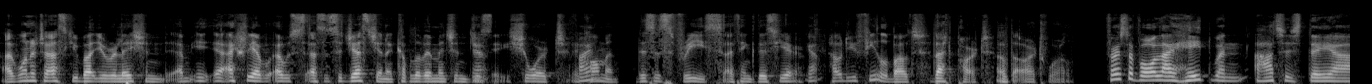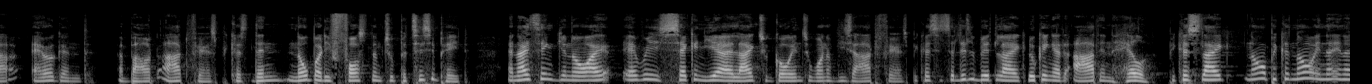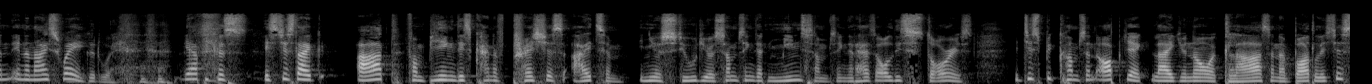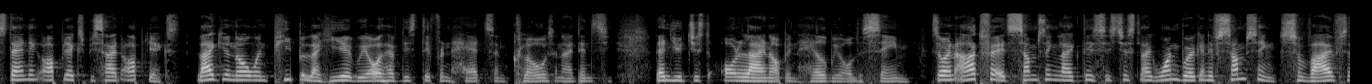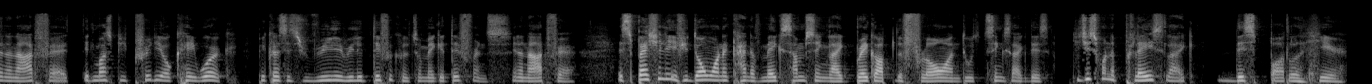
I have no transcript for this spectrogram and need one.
I wanted to ask you about your relation. I mean, actually, I, I was as a suggestion, a couple of images, just a short uh, Fine. comment. This is Frieze, I think, this year. Yeah. How do you feel about that part of the art world? First of all, I hate when artists they are arrogant about art fairs because then nobody forced them to participate. And I think you know, I every second year I like to go into one of these art fairs because it's a little bit like looking at art in hell. Because like no, because no, in a, in a, in a nice way. Good way. Yeah, because it's just like art from being this kind of precious item in your studio, something that means something, that has all these stories. It just becomes an object, like, you know, a glass and a bottle. It's just standing objects beside objects. Like, you know, when people are here, we all have these different hats and clothes and identity. Then you just all line up in hell, we're all the same. So an art fair, it's something like this. It's just like one work. And if something survives in an art fair, it must be pretty okay work because it's really, really difficult to make a difference in an art fair. Especially if you don't want to kind of make something like break up the floor and do things like this. You just want to place like this bottle here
